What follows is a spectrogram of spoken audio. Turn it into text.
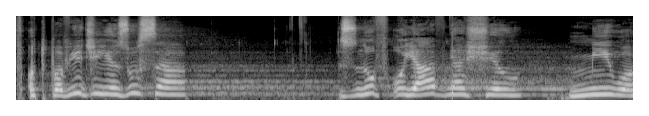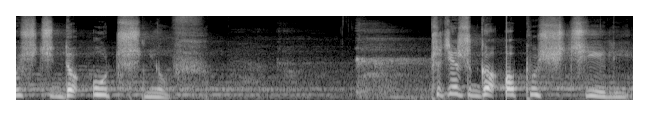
W odpowiedzi Jezusa znów ujawnia się miłość do uczniów. Przecież go opuścili,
